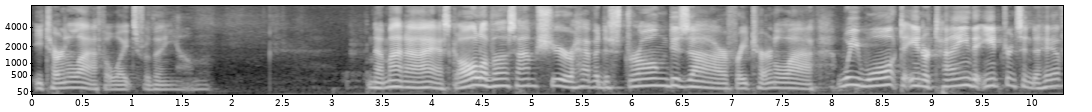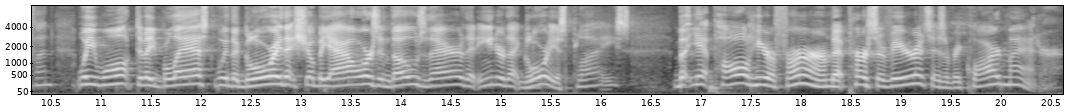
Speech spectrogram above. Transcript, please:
eternal life awaits for them. Now, might I ask, all of us, I'm sure, have a strong desire for eternal life. We want to entertain the entrance into heaven. We want to be blessed with the glory that shall be ours and those there that enter that glorious place. But yet, Paul here affirmed that perseverance is a required matter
